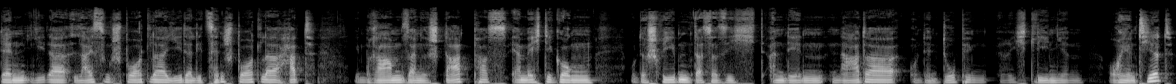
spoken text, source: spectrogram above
Denn jeder Leistungssportler, jeder Lizenzsportler hat im Rahmen seines Startpass-Ermächtigungen unterschrieben, dass er sich an den NADA und den Doping-Richtlinien orientiert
